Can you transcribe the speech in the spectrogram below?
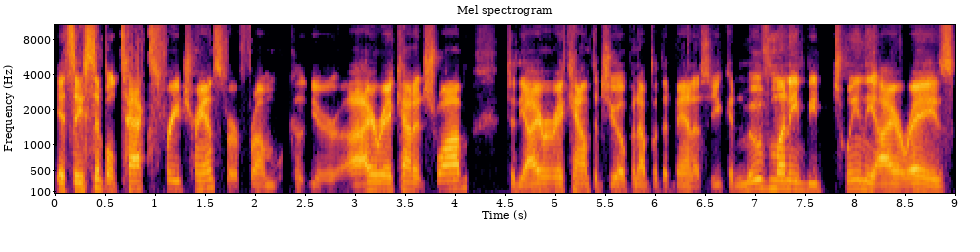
it's a simple tax-free transfer from your IRA account at Schwab to the IRA account that you open up with Advanta. So you can move money between the IRAs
